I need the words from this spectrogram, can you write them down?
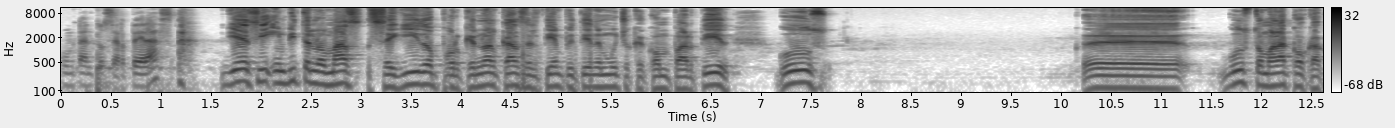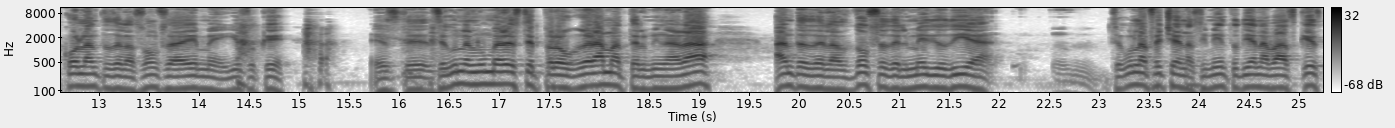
un tanto certeras. Jesse, invítenlo más seguido porque no alcanza el tiempo y tiene mucho que compartir. Gus, eh, Gus tomará Coca-Cola antes de las 11 a.m. ¿Y eso qué? Este, según el número, este programa terminará antes de las 12 del mediodía. Según la fecha de nacimiento, Diana Vázquez,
